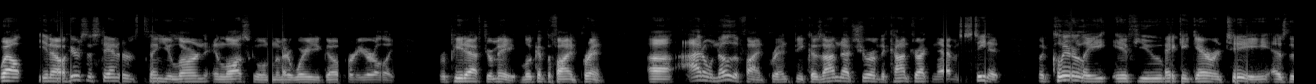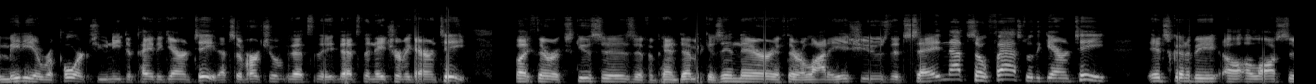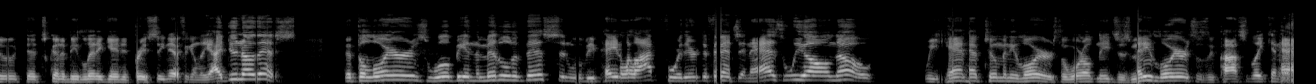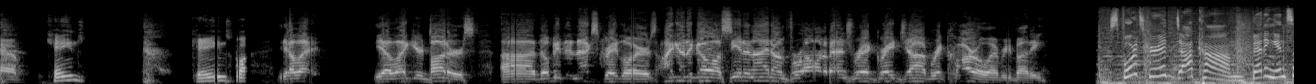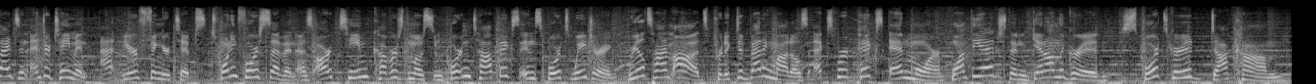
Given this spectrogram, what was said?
Well, you know, here's the standard thing you learn in law school, no matter where you go, pretty early Repeat after me. Look at the fine print. Uh, I don't know the fine print because I'm not sure of the contract and haven't seen it. But clearly, if you make a guarantee, as the media reports, you need to pay the guarantee. That's the virtue. That's the that's the nature of a guarantee. But if there are excuses, if a pandemic is in there, if there are a lot of issues that say not so fast with a guarantee, it's going to be a, a lawsuit that's going to be litigated pretty significantly. I do know this that the lawyers will be in the middle of this and will be paid a lot for their defense. And as we all know, we can't have too many lawyers. The world needs as many lawyers as we possibly can have. Canes, Canes. Yeah, like, yeah, like your daughters. Uh, they'll be the next great lawyers. I gotta go. I'll see you tonight on All on a Bench, Rick. Great job, Rick Caro, everybody. SportsGrid.com. Betting insights and entertainment at your fingertips 24 7 as our team covers the most important topics in sports wagering real time odds, predictive betting models, expert picks, and more. Want the edge? Then get on the grid. SportsGrid.com.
